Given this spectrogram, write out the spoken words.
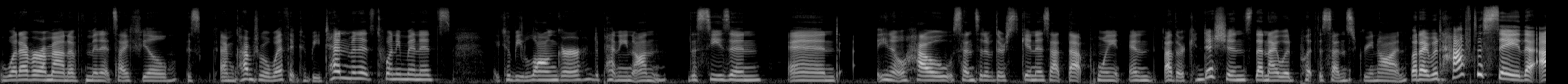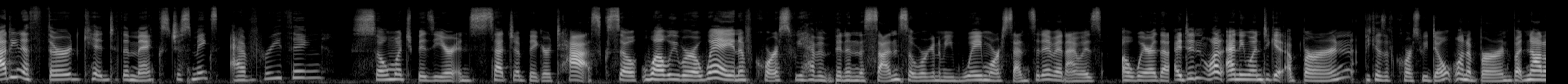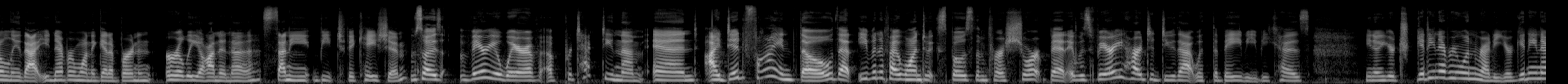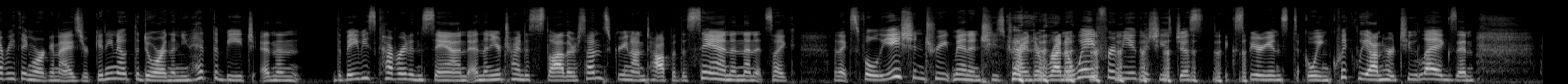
whatever amount of minutes I feel is I'm comfortable with. It could be 10 minutes, 20 minutes, it could be longer depending on the season and you know how sensitive their skin is at that point and other conditions then i would put the sunscreen on. But i would have to say that adding a third kid to the mix just makes everything so much busier and such a bigger task. So while we were away, and of course we haven't been in the sun, so we're going to be way more sensitive. And I was aware that I didn't want anyone to get a burn because, of course, we don't want to burn. But not only that, you never want to get a burn early on in a sunny beach vacation. So I was very aware of, of protecting them. And I did find, though, that even if I wanted to expose them for a short bit, it was very hard to do that with the baby because you know, you're tr- getting everyone ready, you're getting everything organized, you're getting out the door, and then you hit the beach, and then the baby's covered in sand, and then you're trying to slather sunscreen on top of the sand, and then it's like an exfoliation treatment, and she's trying to run away from you because she's just experienced going quickly on her two legs. And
